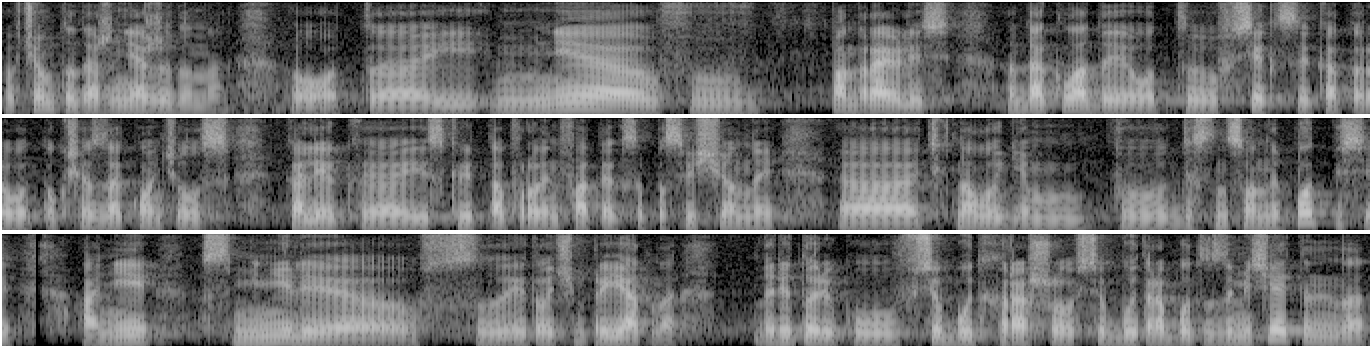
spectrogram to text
в чем-то даже неожиданно. Вот. Э, и мне понравились доклады вот в секции, которая вот только сейчас закончилась, коллег э, из CryptoPro Infotex, посвященной э, технологиям дистанционной подписи. Они сменили, э, это очень приятно, риторику «все будет хорошо, все будет работать замечательно»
